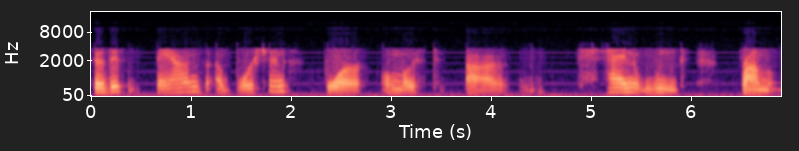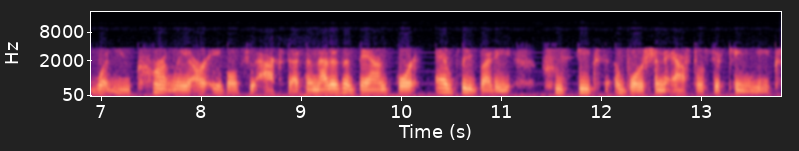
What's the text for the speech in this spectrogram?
So this bans abortion for almost uh, 10 weeks from what you currently are able to access. And that is a ban for everybody who seeks abortion after 15 weeks.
